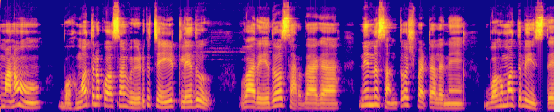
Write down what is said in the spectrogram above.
మనం బహుమతుల కోసం వేడుక చేయట్లేదు. వారేదో సరదాగా నిన్ను సంతోషపెట్టాలని బహుమతులు ఇస్తే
